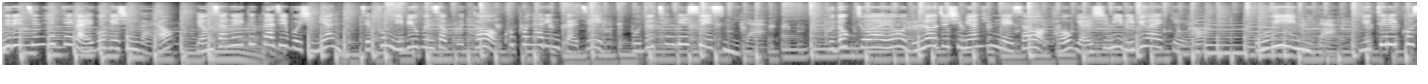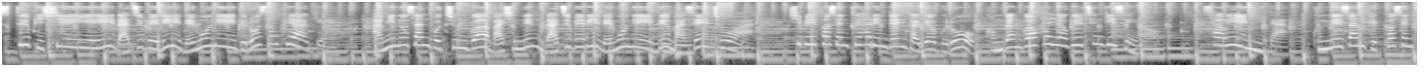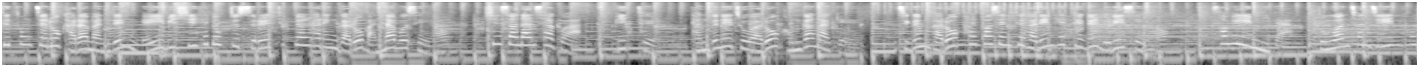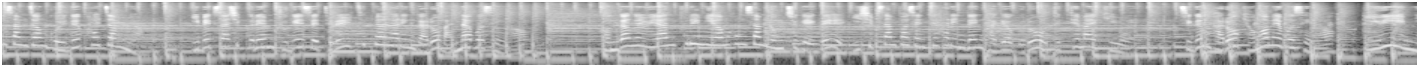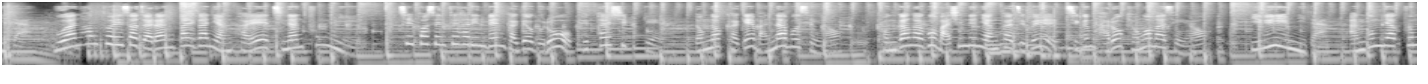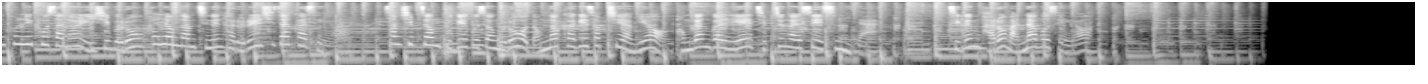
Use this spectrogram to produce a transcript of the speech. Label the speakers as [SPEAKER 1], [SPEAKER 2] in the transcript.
[SPEAKER 1] 오늘의 찐 혜택 알고 계신가요? 영상을 끝까지 보시면 제품 리뷰 분석부터 쿠폰 할인까지 모두 챙길 수 있습니다. 구독, 좋아요 눌러주시면 힘내서 더욱 열심히 리뷰할게요. 5위입니다. 뉴트리코스트 BCAA 라즈베리 레모네이드로 상쾌하게 아미노산 보충과 맛있는 라즈베리 레모네이드 맛의 조화 11% 할인된 가격으로 건강과 활력을 챙기세요. 4위입니다. 국내산 100% 통째로 갈아 만든 ABC 해독 주스를 특별 할인가로 만나보세요. 신선한 사과, 비트, 당근의 조화로 건강하게. 지금 바로 8% 할인 혜택을 누리세요. 3위입니다. 동원 천지인 홍삼정 골드 8.0 240g 2개 세트를 특별 할인가로 만나보세요. 건강을 위한 프리미엄 홍삼 농축액을 23% 할인된 가격으로 득템할 기회. 지금 바로 경험해보세요. 2위입니다. 무한 황토에서 자란 빨간 양파의 진한 풍미. 7% 할인된 가격으로 180개. 넉넉하게 만나보세요. 건강하고 맛있는 양파즙을 지금 바로 경험하세요. 1위입니다. 안국약품 폴리코사놀 20으로 활력 넘치는 하루를 시작하세요. 30.9개 구성으로 넉넉하게 섭취하며 건강관리에 집중할 수 있습니다. 지금 바로 만나보세요.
